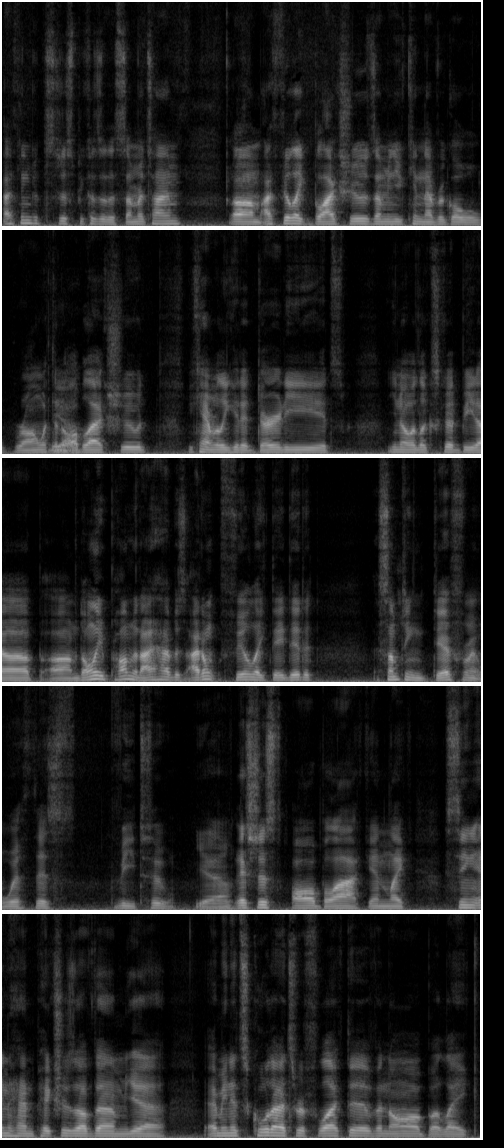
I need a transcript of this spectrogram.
I think it's just because of the summertime. Um, I feel like black shoes. I mean, you can never go wrong with an Yeah. all black shoe. You can't really get it dirty. It's you know it looks good beat up. Um, the only problem that I have is I don't feel like they did it something different with this V2. Yeah, It's just all black and like seeing in hand pictures of them. Yeah, I mean it's cool that it's reflective and all, but like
